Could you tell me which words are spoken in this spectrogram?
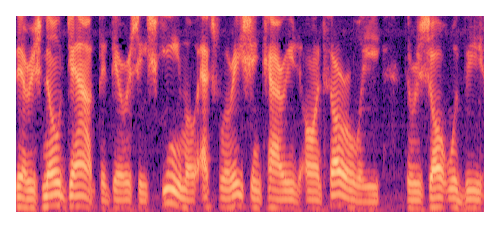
There is no doubt that there is a scheme of exploration carried on thoroughly. The result would be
